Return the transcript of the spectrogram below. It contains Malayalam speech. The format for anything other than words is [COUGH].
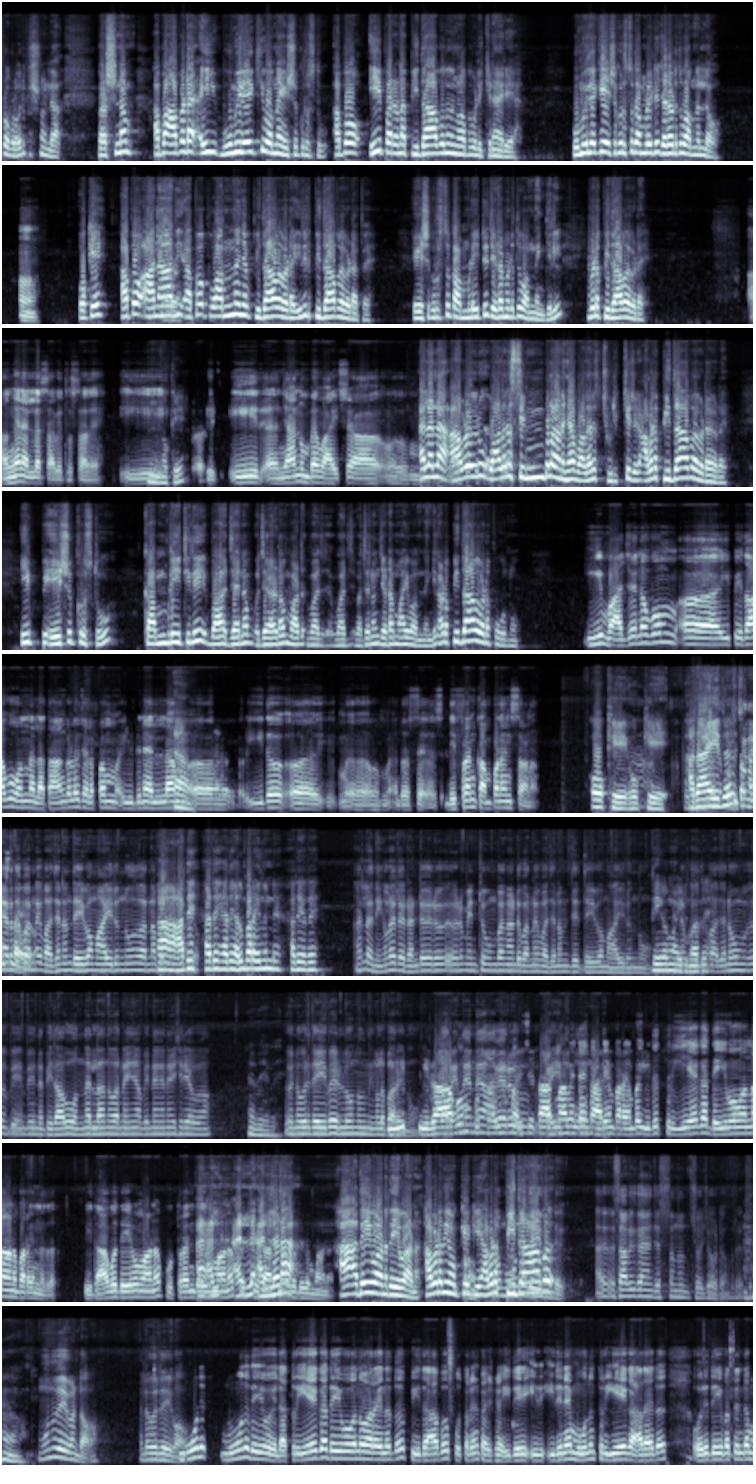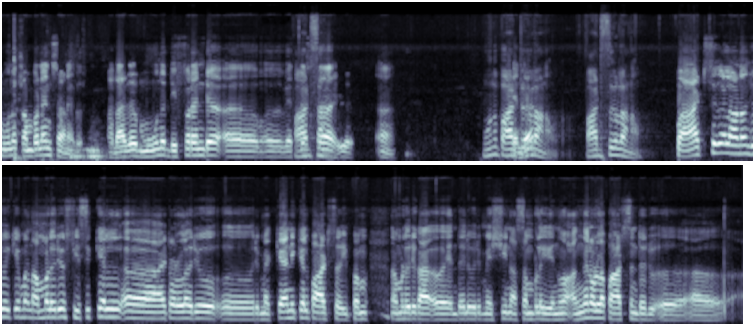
പ്രോബ്ലം ഒരു പ്രശ്നമില്ല. പ്രശ്നം അപ്പൊ അവിടെ ഈ ഭൂമിയിലേക്ക് വന്ന യേശു ക്രിസ്തു അപ്പോ ഈ പറയുന്ന പിതാവ് എന്ന് നിങ്ങൾ വിളിക്കണ ആരെയാ? ഭൂമിയിലേക്ക് യേശു ക്രിസ്തു കംപ്ലീറ്റ് ചിലടത്ത് വന്നല്ലോ. ഓക്കെ? അപ്പൊ അനാദി അപ്പൊ വന്ന ഞാൻ പിതാവ് എവിടെ? ഇതിൽ പിതാവ് എവിടെ ഇപ്പൊ യേശുക്രിസ്തു കംപ്ലീറ്റ് ജഡമെടുത്ത് വന്നെങ്കിൽ ഇവിടെ പിതാവ് എവിടെ? അങ്ങനല്ല സാബിത്ത് ഉസ്താദെ ഈ ഈ ഞാൻ മുമ്പേ വായിച്ച അല്ലല്ല അവിടെ ഒരു വളരെ സിമ്പിൾ ആണ്. ഞാൻ വളരെ ചുരുക്കി അവിടെ പിതാവ് എവിടെ അവിടെ ഈ യേശു ക്രിസ്തു കംപ്ലീറ്റ്ലി ജനം ജഡം വചനം ജഡമായി വന്നെങ്കിൽ അവിടെ പിതാവ് എവിടെ പോകുന്നു? ഈ വചനവും ഈ പിതാവും ഒന്നല്ല. താങ്കൾ ചിലപ്പം ഇതിനെല്ലാം ഇത് ഡിഫറെന്റ് കമ്പണൻസ് ആണ്. Okay okay. അതായത് വചനം ദൈവമായിരുന്നു അതെ അതെ അതെ അതും പറയുന്നുണ്ട്. അതെ അതെ. അല്ല നിങ്ങളല്ലേ രണ്ട് ഒരു ഒരു മിനിറ്റ് മുമ്പ് കണ്ട് പറഞ്ഞ വചനം ദൈവമായിരുന്നു. വചനവും പിന്നെ പിതാവ് ഒന്നല്ല എന്ന് പറഞ്ഞു കഴിഞ്ഞാൽ പിന്നെ എങ്ങനെ ശരിയാവുക? അതെ അതെ. പിന്നെ ഒരു ദൈവമേ ഉള്ളൂ എന്ന് നിങ്ങൾ പറയുന്നു. പിതാവും കാര്യം പറയുമ്പോൾ ഇത് ത്രിയേക ദൈവം എന്നാണ് പറയുന്നത്. പിതാവ് ദൈവമാണ് പുത്രൻ ദൈവമാണ് ദൈവമാണ്. ആ ദൈവമാണ് ദൈവമാണ്. അവിടെ നീ ഓക്കെ ഓക്കെ അവിടെ പിതാവ് ജസ്റ്റ് ഒന്ന് ചോദിച്ചോട്ടെ മൂന്ന് ദൈവം ഉണ്ടോ അല്ല ഒരു ദൈവം. മൂന്ന് മൂന്ന് ദൈവമില്ല. ത്രിയേക ദൈവം എന്ന് പറയുന്നത് പിതാവ് പുത്രൻ പരിശുദ്ധ ഇത് ഇത് ഇതിനെ മൂന്ന് ത്രിയേക അതായത് ഒരു ദൈവത്തിന്റെ മൂന്ന് കമ്പണൻസ് ആണ് ഇത്. അതായത് മൂന്ന് ഡിഫറെന്റ് വ്യത്യസ്ത മൂന്ന് പാർട്ടുകളാണോ പാർട്സുകളാണോ പാർട്സുകളാണോ ചോദിക്കുമ്പോൾ നമ്മളൊരു ഫിസിക്കൽ ആയിട്ടുള്ള ഒരു ഒരു മെക്കാനിക്കൽ പാർട്സ് ഇപ്പം നമ്മളൊരു എന്തെങ്കിലും ഒരു മെഷീൻ അസംബിൾ ചെയ്യുന്നു അങ്ങനെയുള്ള പാർട്സിന്റെ ഒരു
